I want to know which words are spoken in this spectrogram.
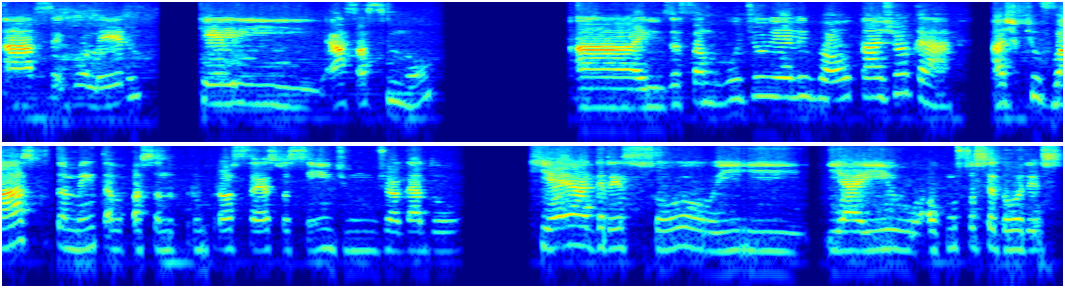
a ser goleiro, que ele assassinou a Elisa Samúdio e ele volta a jogar. Acho que o Vasco também estava passando por um processo assim de um jogador que é agressor e, e aí o, alguns torcedores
